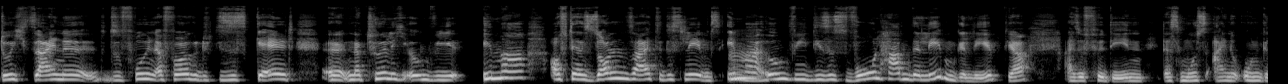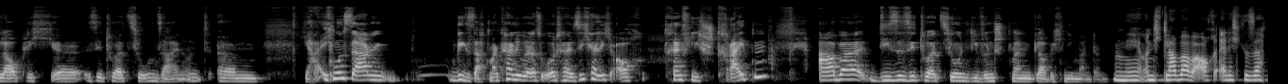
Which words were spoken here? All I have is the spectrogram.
durch seine so frühen Erfolge, durch dieses Geld, äh, natürlich irgendwie immer auf der Sonnenseite des Lebens, immer mhm. irgendwie dieses wohlhabende Leben gelebt, ja. Also für den, das muss eine unglaubliche äh, Situation sein. Und ähm, ja, ich muss sagen, wie gesagt, man kann über das Urteil sicherlich auch trefflich streiten, aber diese Situation, die wünscht man, glaube ich, niemandem. Nee, und ich glaube aber auch ehrlich gesagt,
